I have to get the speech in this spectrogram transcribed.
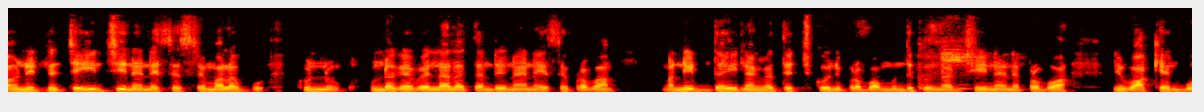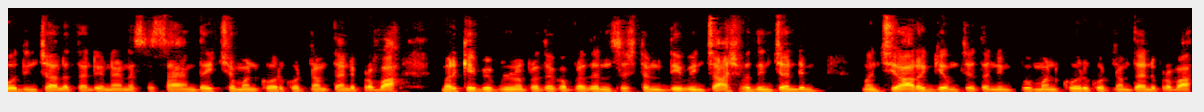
అవన్నింటిని జయించి నాయన ఎస్ఏ శ్రమలకు ఉండగా వెళ్ళాలి తండ్రి నాయన ఎస్ఏ ప్రభా. అన్ని ధైర్యంగా తెచ్చుకొని ప్రభా ముందుకు నడిచి నాయన ప్రభా నీ వాక్యాన్ని బోధించాలి తండ్రి నాయన సహాయం తెచ్చామని కోరుకుంటున్నాం తండ్రి ప్రభా. మరి కేబీపీలో ప్రతి ఒక్క ప్రధాన సిస్టర్ని దీవించి ఆస్వాదించండి మంచి ఆరోగ్యం చేత నింపమని కోరుకుంటున్నాం తండ్రి ప్రభా.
